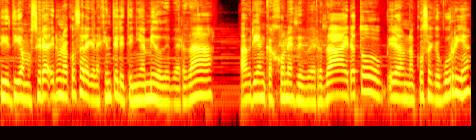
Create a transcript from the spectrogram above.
di- digamos, era, era una cosa a la que la gente le tenía miedo de verdad, abrían cajones de verdad, era todo, era una cosa que ocurría.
